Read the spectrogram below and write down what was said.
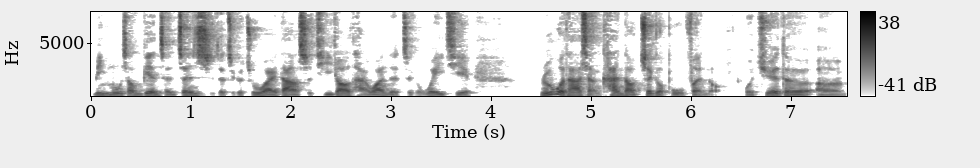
名目上变成真实的这个驻外大使，提高台湾的这个位阶。如果大家想看到这个部分哦，我觉得呃。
